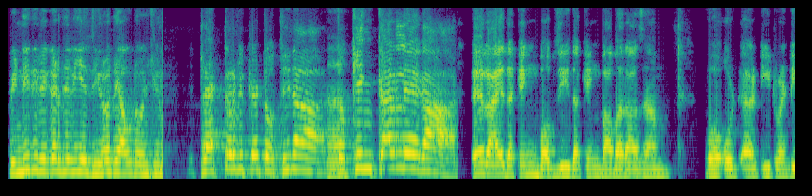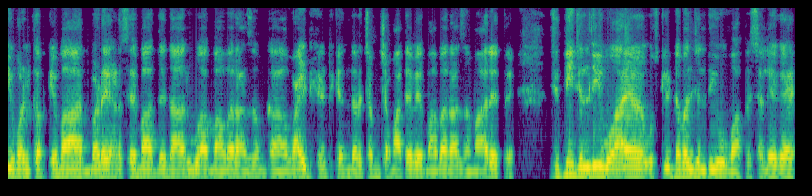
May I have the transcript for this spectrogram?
ਪਿੰਡੀ ਦੀ ਵਿਕਟ ਦੇ ਵੀ ਇਹ ਜ਼ੀਰੋ ਤੇ ਆਊਟ ਹੋਣ ਸ਼ੁਰੂ ट्रैक्टर विकेट होती ना तो किंग कर लेगा Rai the king Bobji the king Babar Azam वो टी ट्वेंटी वर्ल्ड कप के बाद बड़े अरसे बाद दीदार हुआ बाबर आजम का वाइट हिट के अंदर चमचमाते हुए बाबर आजम आ रहे थे जितनी जल्दी वो आए उसकी डबल जल्दी वो वापस चले गए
